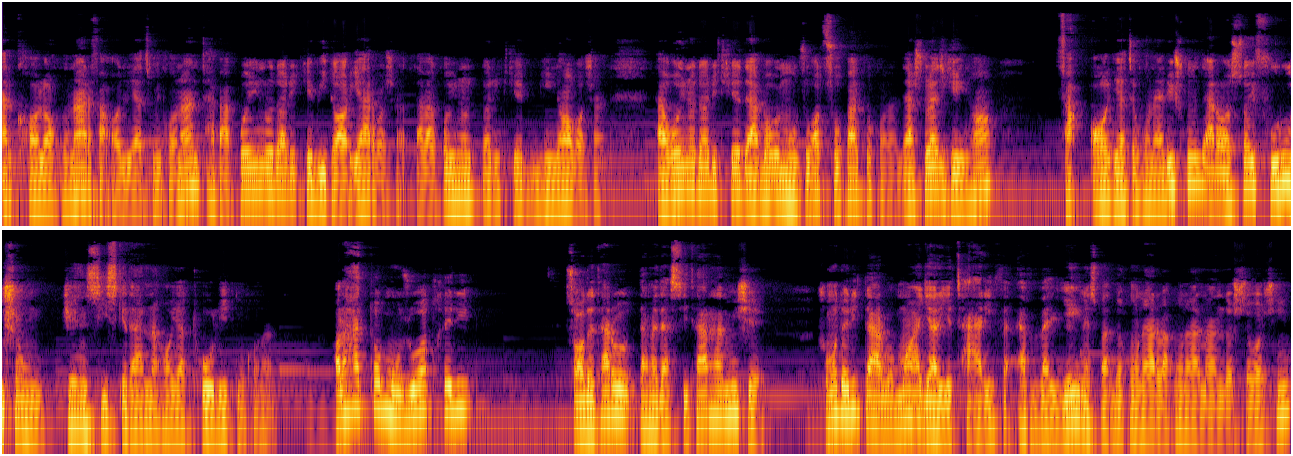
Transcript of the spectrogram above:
در کالا هنر فعالیت می‌کنن توقع این رو دارید که بیدارگر باشند توقع این رو دارید که بینا باشند توقع این رو دارید که در باب موضوعات صحبت بکنن. در صورتی که اینها فعالیت هنریشون در راستای فروش اون جنسی است که در نهایت تولید می‌کنن. حالا حتی موضوعات خیلی ساده تر و دم دستی تر هم میشه. شما دارید در ما اگر یه تعریف اولیه نسبت به هنر و هنرمند داشته باشیم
